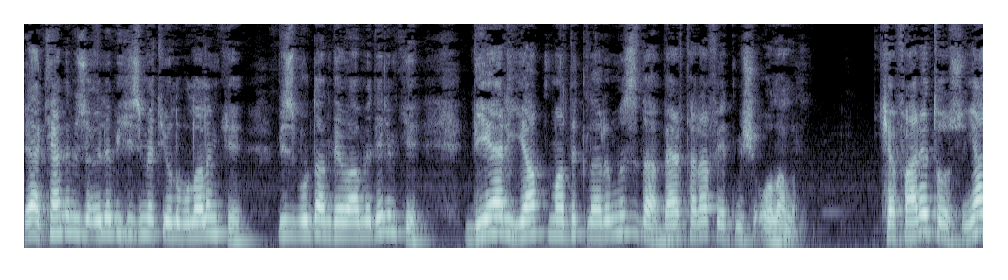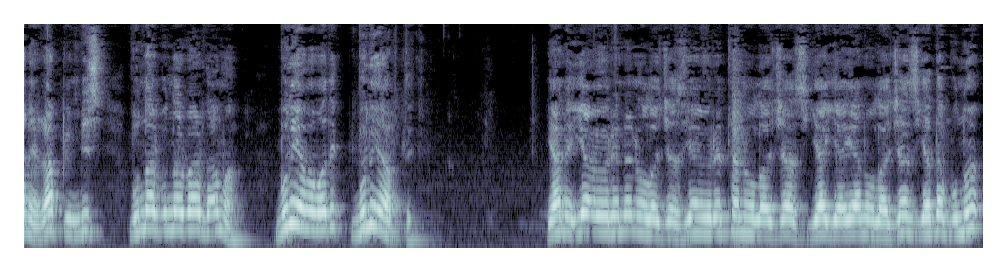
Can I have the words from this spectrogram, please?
Ya kendimize öyle bir hizmet yolu bulalım ki biz buradan devam edelim ki diğer yapmadıklarımızı da bertaraf etmiş olalım. Kefaret olsun. Yani Rabbim biz bunlar bunlar vardı ama bunu yapamadık, bunu yaptık. Yani ya öğrenen olacağız, ya öğreten olacağız, ya yayan olacağız ya da bunu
